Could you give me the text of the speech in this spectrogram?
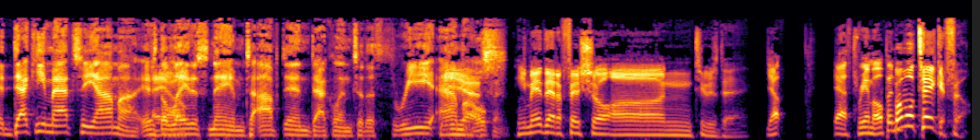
Hideki Matsuyama is the latest name to opt in, Declan, to the 3M Yes. Open. He made that official on Tuesday. Yep. Yeah, 3M Open. But we'll take it, Phil.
